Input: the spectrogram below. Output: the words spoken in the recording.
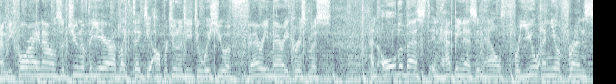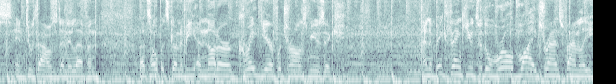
And before I announce the tune of the year, I'd like to take the opportunity to wish you a very Merry Christmas and all the best in happiness and health for you and your friends in 2011. Let's hope it's going to be another great year for trance music. And a big thank you to the worldwide trance family.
